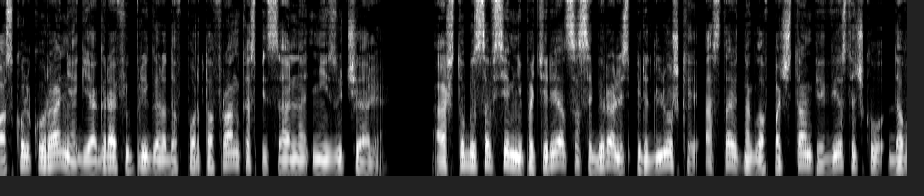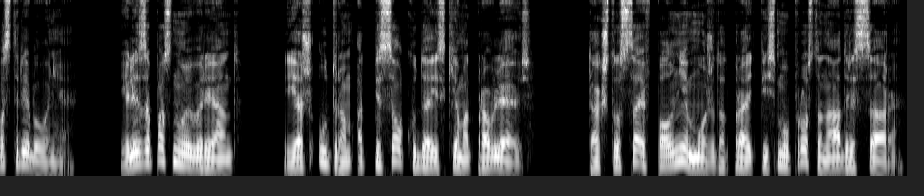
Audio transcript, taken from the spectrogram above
поскольку ранее географию пригородов Порто-Франко специально не изучали. А чтобы совсем не потеряться, собирались перед Лёшкой оставить на главпочтампе весточку до востребования. Или запасной вариант, я ж утром отписал, куда и с кем отправляюсь. Так что Сай вполне может отправить письмо просто на адрес Сары.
